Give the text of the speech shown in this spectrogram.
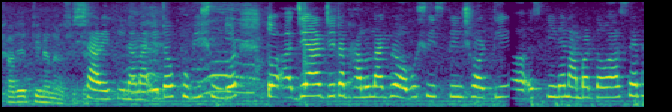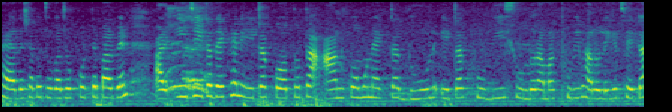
সাড়ে তিন আনা আছে সাড়ে তিন আনা এটাও খুবই সুন্দর। তো যে আর যেটা ভালো লাগবে অবশ্যই স্ক্রিনশট দিয়ে স্ক্রিনে নাম্বার দেওয়া আছে ভাইয়াদের সাথে যোগাযোগ করতে পারবেন। আর এই যে এটা দেখেন এটা কতটা আনকমন একটা দুল এটা খুবই সুন্দর আমার খুবই ভালো লেগেছে এটা।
